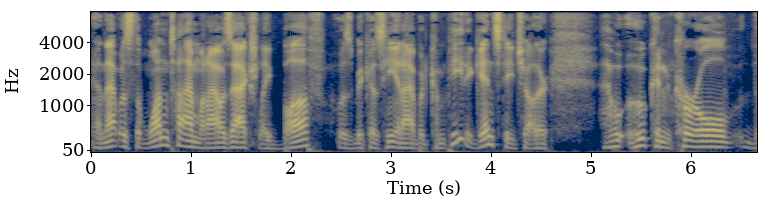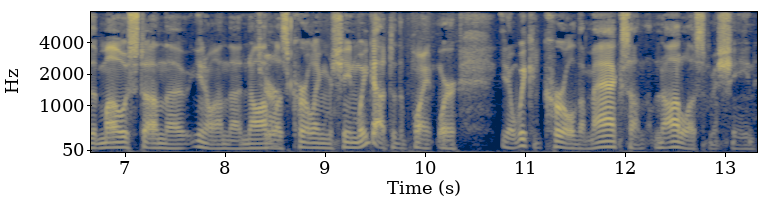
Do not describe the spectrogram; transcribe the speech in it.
And that was the one time when I was actually buff was because he and I would compete against each other. Who, who can curl the most on the you know on the Nautilus curling machine? We got to the point where you know we could curl the max on the Nautilus machine,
